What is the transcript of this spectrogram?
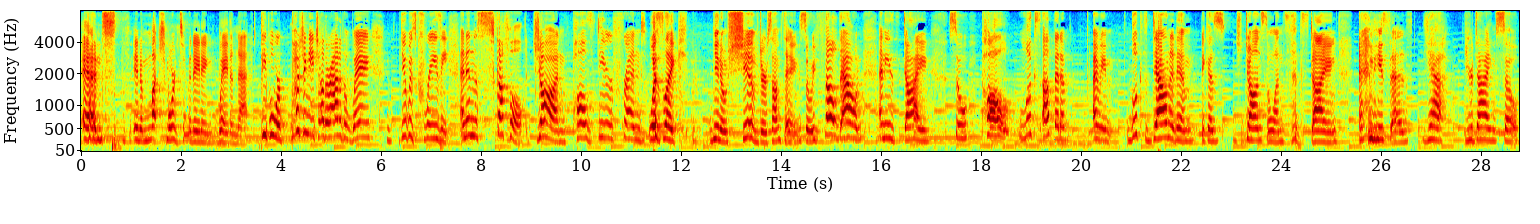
And in a much more intimidating way than that. People were pushing each other out of the way. It was crazy. And in the scuffle, John, Paul's dear friend, was like, you know, shivved or something. So he fell down and he's dying. So Paul looks up at him. I mean, looks down at him because John's the one that's dying, and he says, Yeah, you're dying, so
